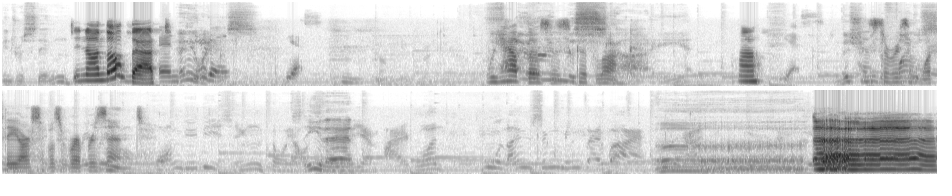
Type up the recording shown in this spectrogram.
Interesting. Did not know that. And students, Anyways. yes, We have those as the good luck. sky. Huh. yes hence the reason what they are supposed to represent. See that? Uh. Uh.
